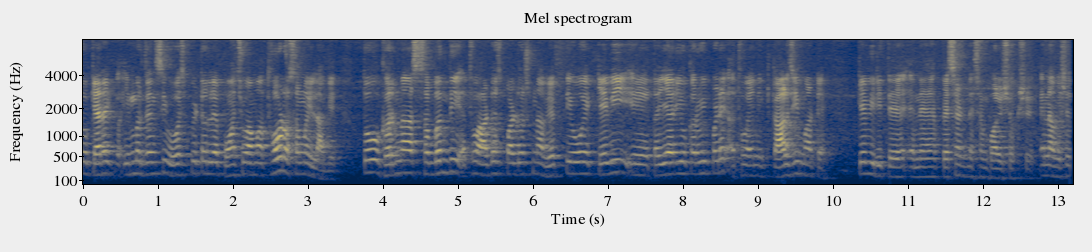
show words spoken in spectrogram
તો ક્યારેક ઇમરજન્સી હોસ્પિટલે પહોંચવામાં થોડો સમય લાગે. તો ઘરના સંબંધી અથવા આડોશ પાડોશના વ્યક્તિઓએ કેવી તૈયારીઓ કરવી પડે અથવા એની કાળજી માટે? કેવી રીતે એને પેશન્ટને સંભાળી શકશે? એના વિશે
